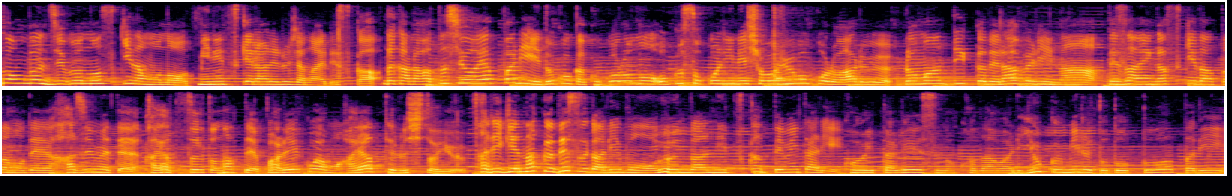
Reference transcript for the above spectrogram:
存分自分の好きなものを身につけられるじゃないですか。だから私はやっぱりどこか心の奥底にね少女心あるロマンティックでラブリーなデザインが好きだったので初めて開発するとなってバレエコアも流行ってるしというさりげなくですがリボンをふんだんに使ってみたりこういったレースのこだわりよく見るとドットだったり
